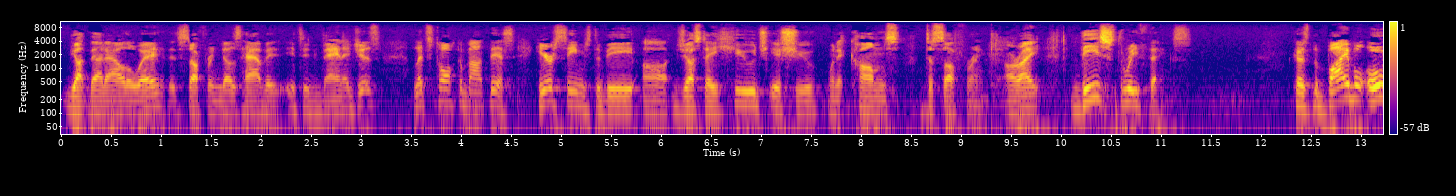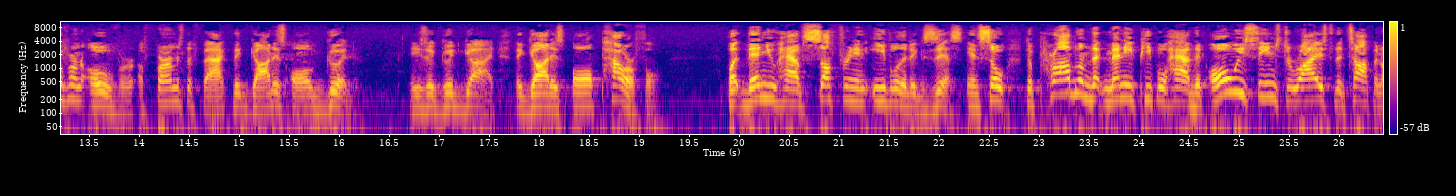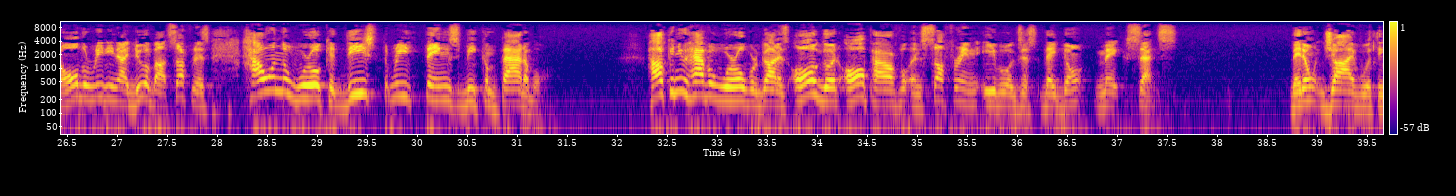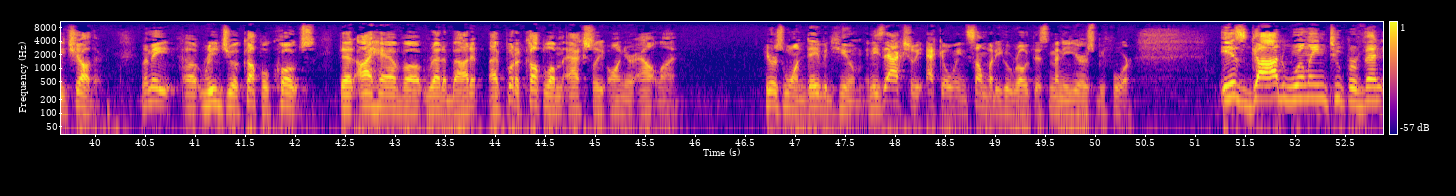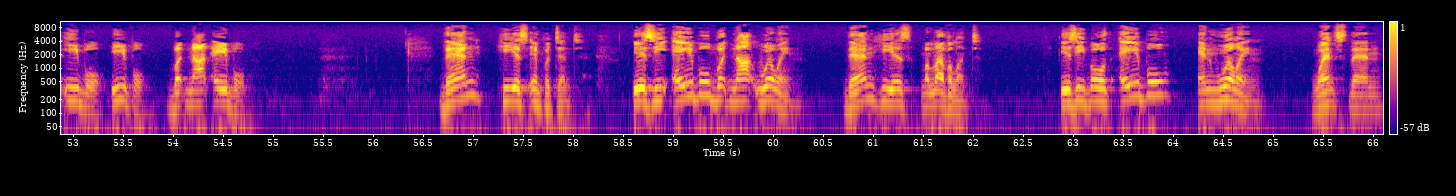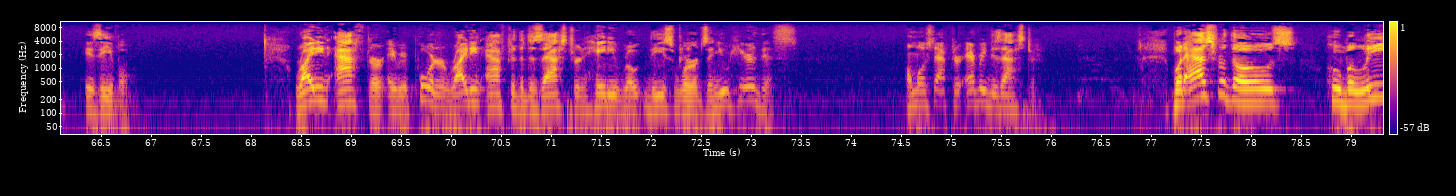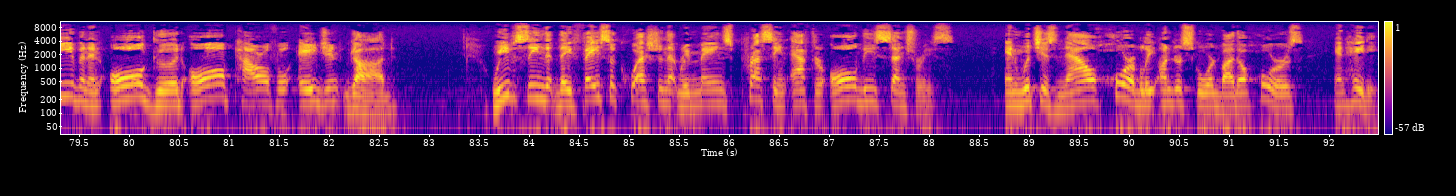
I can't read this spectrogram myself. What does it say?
got that out of the way, that suffering does have it, its advantages. Let's talk about this. Here seems to be uh, just a huge issue when it comes to suffering. All right, these three things, because the Bible over and over affirms the fact that God is all good. He's a good guy. That God is all powerful. But then you have suffering and evil that exists. And so the problem that many people have that always seems to rise to the top in all the reading I do about suffering is how in the world could these three things be compatible? How can you have a world where God is all good, all powerful, and suffering and evil exist? They don't make sense. They don't jive with each other. Let me uh, read you a couple quotes that I have uh, read about it. I've put a couple of them actually on your outline. Here's one, David Hume, and he's actually echoing somebody who wrote this many years before. Is God willing to prevent evil, evil, but not able? Then he is impotent. Is he able but not willing? Then he is malevolent. Is he both able and willing? Whence then is evil? Writing after, a reporter writing after the disaster in Haiti wrote these words, and you hear this almost after every disaster. But as for those who believe in an all good, all powerful agent God, we've seen that they face a question that remains pressing after all these centuries, and which is now horribly underscored by the horrors in Haiti.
